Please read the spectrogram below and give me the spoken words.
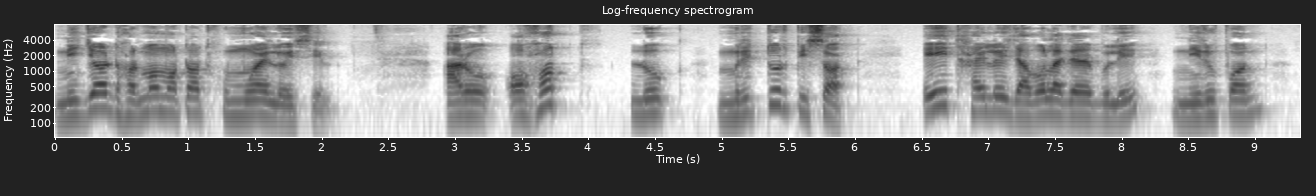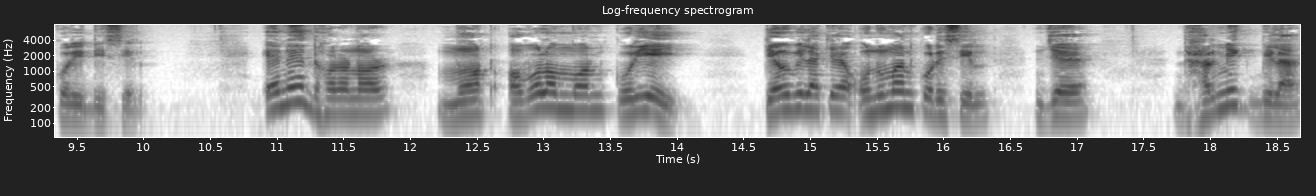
নিজৰ ধৰ্মমতত সুমুৱাই লৈছিল আৰু অহৎ লোক মৃত্যুৰ পিছত এই ঠাইলৈ যাব লাগে বুলি নিৰূপণ কৰি দিছিল। এনে ধৰণৰ মত অৱলম্বন কৰিয়েই তেওঁবিলাকে অনুমান কৰিছিল যে ধাৰ্মিকবিলাক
